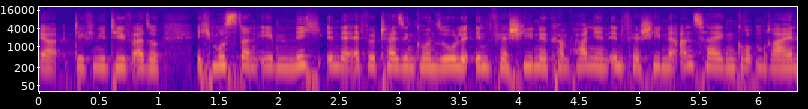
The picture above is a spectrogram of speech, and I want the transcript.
Ja, definitiv. Also ich muss dann eben nicht in der Advertising-Konsole in verschiedene Kampagnen, in verschiedene Anzeigengruppen rein,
